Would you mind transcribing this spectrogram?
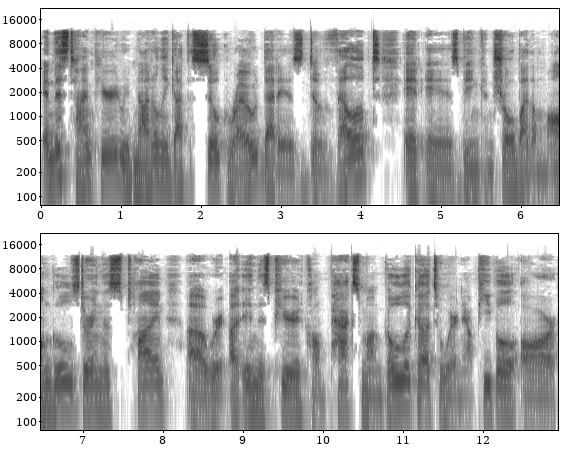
in this time period, we've not only got the Silk Road that is developed, it is being controlled by the Mongols during this time. Uh, we're uh, in this period called Pax Mongolica to where now people are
